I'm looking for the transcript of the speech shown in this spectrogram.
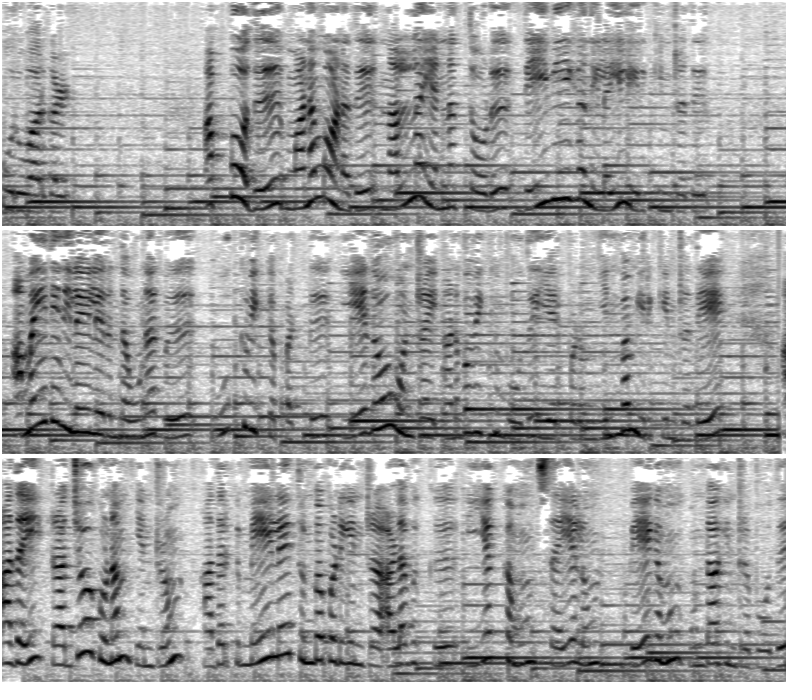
கூறுவார்கள். அப்போது மனமானது நல்ல எண்ணத்தோடு தெய்வீக நிலையில் இருக்கின்றது. அமைதி நிலையில் இருந்த உணர்வு ஊக்குவிக்கப்பட்டு ஏதோ ஒன்றை அனுபவிக்கும் போது ஏற்படும் இன்பம் இருக்கின்றதே அதை ரஜோகுணம் என்றும் அதற்கு மேலே துன்பப்படுகின்ற அளவுக்கு இயக்கமும் செயலும் வேகமும் உண்டாகின்ற போது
